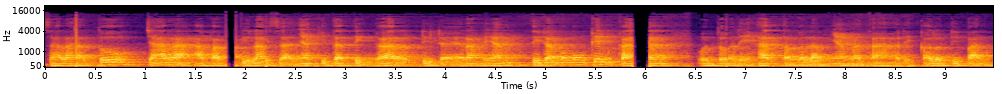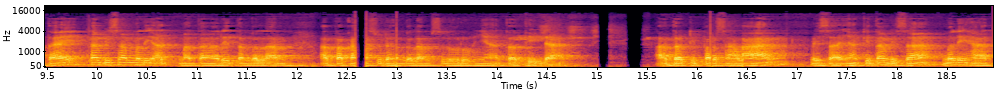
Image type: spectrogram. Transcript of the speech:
Salah satu cara apabila misalnya kita tinggal di daerah yang tidak memungkinkan untuk melihat tenggelamnya matahari. Kalau di pantai kita bisa melihat matahari tenggelam, apakah sudah tenggelam seluruhnya atau tidak. Atau di persawahan misalnya kita bisa melihat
